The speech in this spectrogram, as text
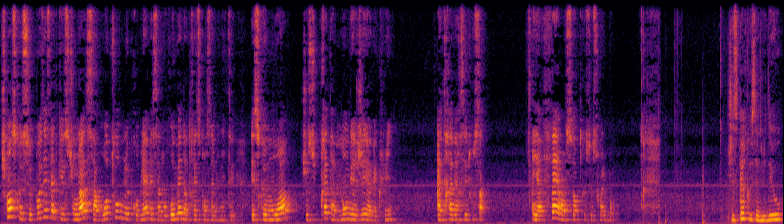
Je pense que se poser cette question-là, ça retourne le problème et ça nous remet notre responsabilité. Est-ce que moi, je suis prête à m'engager avec lui, à traverser tout ça et à faire en sorte que ce soit le bon? J'espère que cette vidéo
